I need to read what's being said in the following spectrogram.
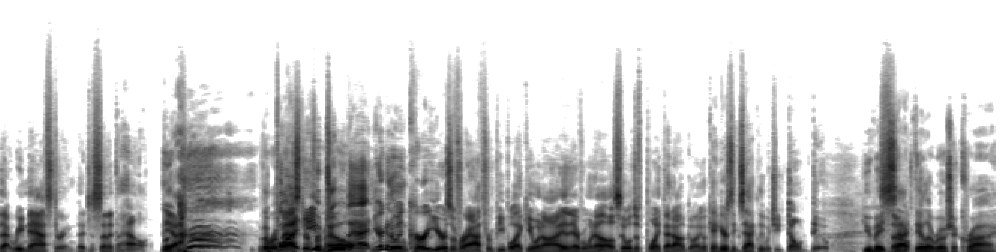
that remastering that just sent it to hell. Yeah. the But remaster you from do hell. that, and you're going to incur years of wrath from people like you and I and everyone else who will just point that out, going, "Okay, here's exactly what you don't do." You made So- Zach De La Rocha cry.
